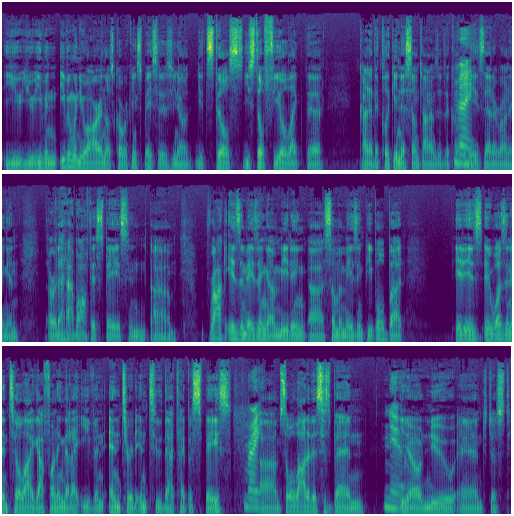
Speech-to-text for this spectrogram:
you you even even when you are in those co-working spaces, you know, it's still you still feel like the kind of the clickiness sometimes of the companies right. that are running and or that have office space. And um, Rock is amazing. I'm meeting uh, some amazing people, but it is it wasn't until I got funding that I even entered into that type of space. Right. Um, so a lot of this has been new, you know, new and just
